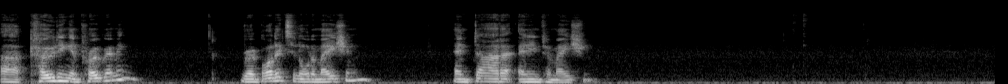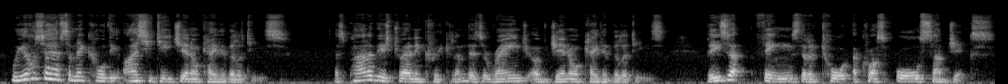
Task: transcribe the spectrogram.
are coding and programming, robotics and automation, and data and information. We also have something called the ICT General Capabilities. As part of the Australian curriculum, there's a range of general capabilities. These are things that are taught across all subjects.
